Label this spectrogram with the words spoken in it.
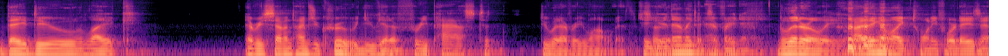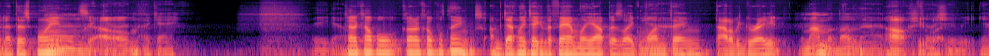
they do like every seven times you crew, you get a free pass to do whatever you want with. Dude, So you're there like every day. Literally, I think I'm like 24 days in at this point. oh my so god. Okay. There you go. got a couple, got a couple things. I'm definitely taking the family up as like one thing. That'll be great. Your mom would love that. Oh, she would. be, yeah.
